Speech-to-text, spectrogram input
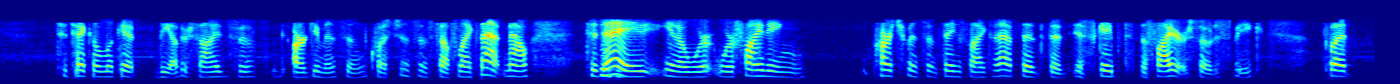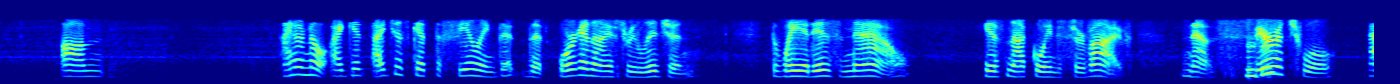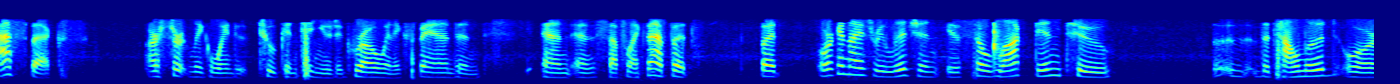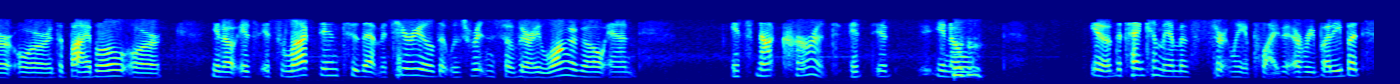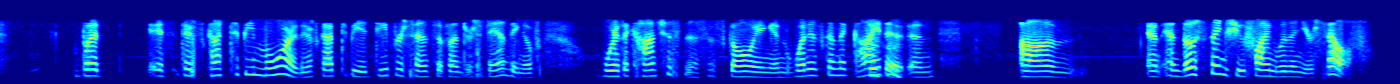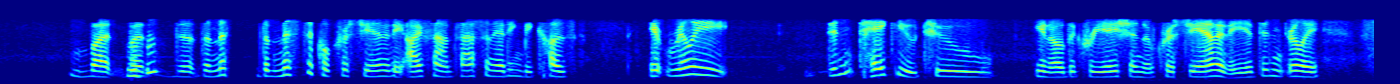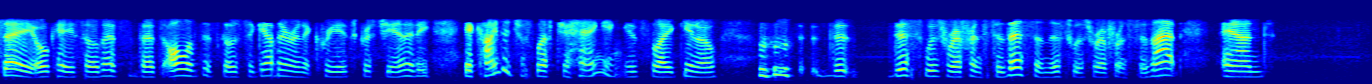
to take a look at the other sides of arguments and questions and stuff like that. Now, today, mm-hmm. you know, we're we're finding parchments and things like that that that escaped the fire, so to speak. But um, I don't know. I get I just get the feeling that that organized religion, the way it is now, is not going to survive. Now, mm-hmm. spiritual mm-hmm. aspects are certainly going to to continue to grow and expand and and and stuff like that. But but organized religion is so locked into the Talmud or or the Bible or you know it's it's locked into that material that was written so very long ago and it's not current it it you know mm-hmm. you know the 10 commandments certainly apply to everybody but but it's there's got to be more there's got to be a deeper sense of understanding of where the consciousness is going and what is going to guide mm-hmm. it and um and and those things you find within yourself but but mm-hmm. the the the mystical Christianity I found fascinating because it really didn't take you to you know the creation of Christianity. It didn't really say, okay, so that's that's all of this goes together and it creates Christianity. It kind of just left you hanging. It's like you know mm-hmm. the this was reference to this and this was reference to that and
